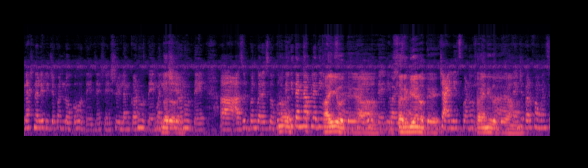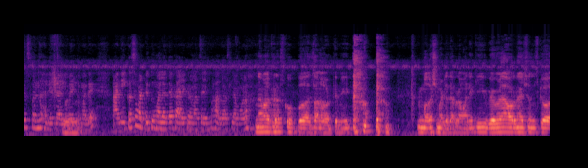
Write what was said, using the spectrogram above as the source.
नॅशनॅलिटीचे पण लोक होते जसे श्रीलंकन होते मलेशियन होते अजून पण बरेच लोक होते की त्यांना आपल्या दिवाळी होते, सर्बियन होते. चायनीज पण होते. चायनीज होते. त्यांचे परफॉर्मन्सेस पण झाले त्या इव्हेंटमध्ये आणि कसं वाटतं तुम्हाला त्या कार्यक्रमाचा एक भाग असल्यामुळं? नाही मला खरंच खूप चांगलं वाटतं मी मी मगाशी म्हटलं त्याप्रमाणे की वेगवेगळ्या ऑर्गनायझेशन किंवा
